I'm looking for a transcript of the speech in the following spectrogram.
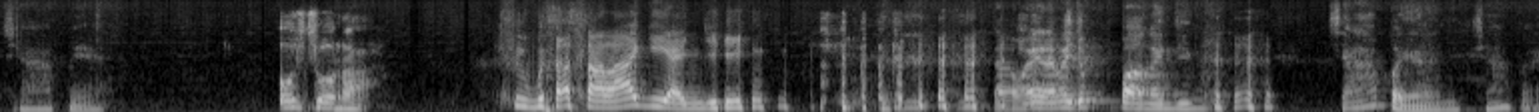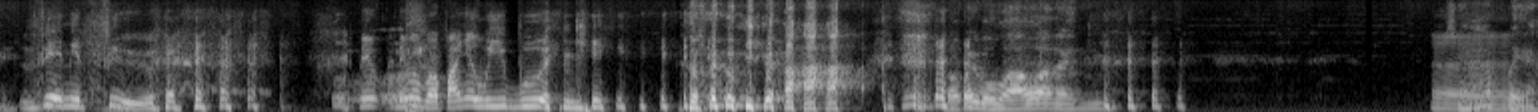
Siapa ya? Ozora. Subasa lagi anjing Namanya namanya Jepang anjing. Siapa ya? ini? Siapa ya? Zenitsu ini, ini mah bapaknya wibu anjing Bapaknya bawa bawang anjing. Eh, Siapa ya?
